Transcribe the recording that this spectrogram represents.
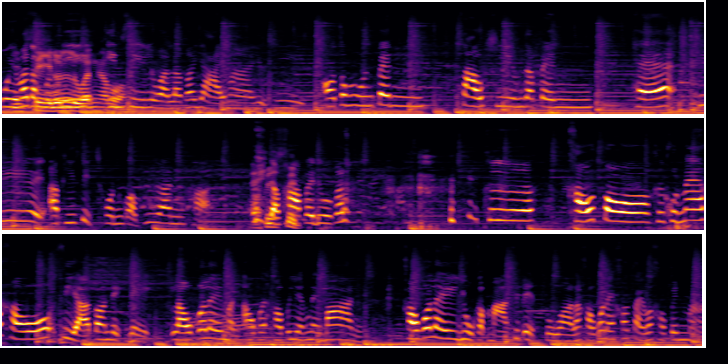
ปุ๋ยมาจากอินทรีย์ตรงล้วนๆครับผม อินซีย์ล้วนแล้วก็ย้ายมาอยู่ที่อ๋อตรงนู้นเป็น ซาวครีมจะเป็นแพ้ที่อภิสิทธิ์ชนกว่าเพื่อนค่ะเอ้ยเดี๋ยวพาไปดูก็ได้ คือเขาโตคือคุณแม่เขาเสียตอนเด็กๆ เราก็เลยเหมือนเอาไปเขาไปเลี้ยงในบ้าน เขาก็เลยอยู่กับหมา 11 ตัว แล้วเขาก็เลยเข้าใจว่าเขาเป็นหมา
